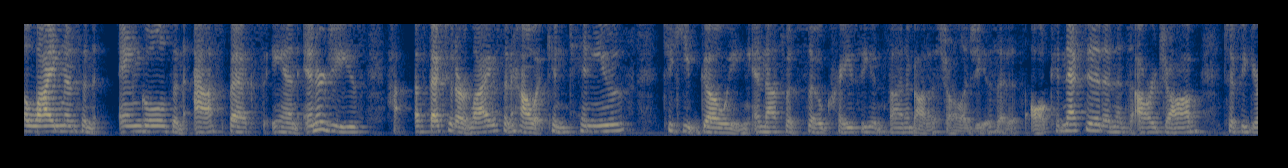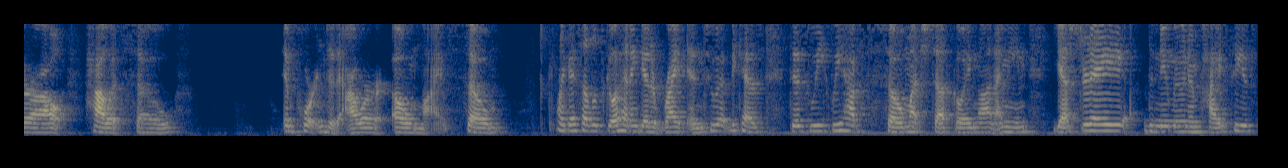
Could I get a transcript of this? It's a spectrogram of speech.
alignments and angles and aspects and energies affected our lives and how it continues to keep going and that's what's so crazy and fun about astrology is that it's all connected and it's our job to figure out how it's so important in our own lives so like I said, let's go ahead and get right into it because this week we have so much stuff going on. I mean, yesterday, the new moon in Pisces,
